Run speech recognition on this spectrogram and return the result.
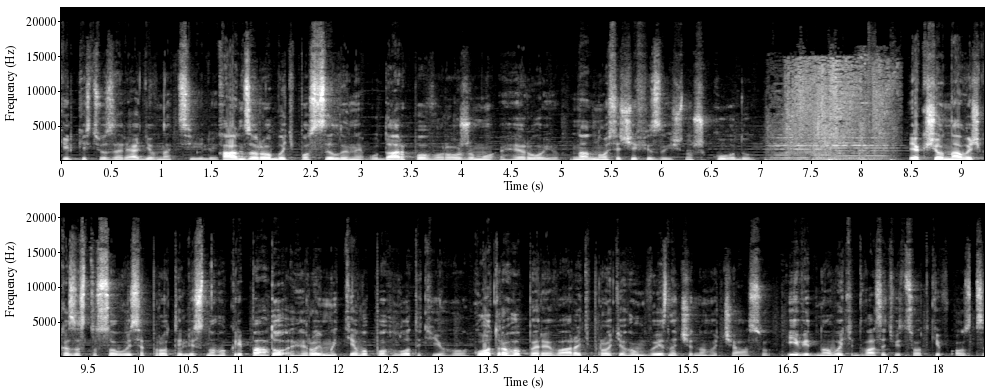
кількістю зарядів на цілі. Ханзо робить посилений удар по ворожому герою, наносячи фізичну шкоду. Якщо навичка застосовується проти лісного кріпа, то герой миттєво поглотить його, котрого переварить протягом визначеного часу і відновить 20% ОЗ.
